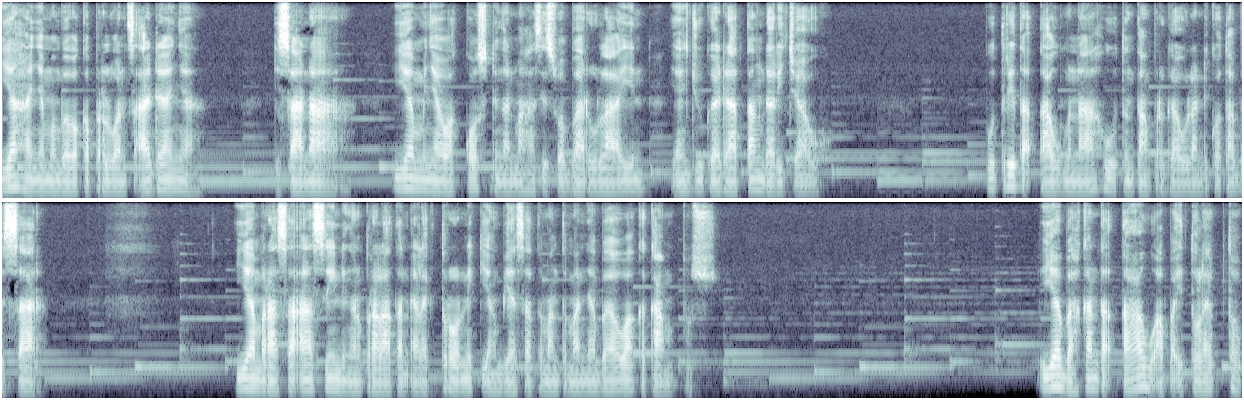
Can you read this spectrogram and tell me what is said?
Ia hanya membawa keperluan seadanya. Di sana, ia menyewa kos dengan mahasiswa baru lain yang juga datang dari jauh. Putri tak tahu menahu tentang pergaulan di kota besar. Ia merasa asing dengan peralatan elektronik yang biasa teman-temannya bawa ke kampus. Ia bahkan tak tahu apa itu laptop.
